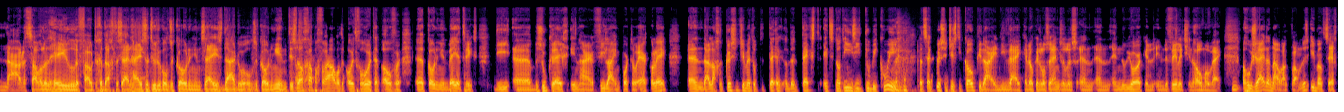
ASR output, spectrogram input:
Nou, dat zou wel een hele foute gedachte zijn. Hij is natuurlijk onze koningin, zij is daardoor onze koningin. Het is wel een grappig verhaal wat ik ooit gehoord heb over uh, koningin Beatrix, die uh, bezoek kreeg in haar villa in Porto Ercole. En daar lag een kussentje met op de, de, tekst: It's not easy to be queen. dat zijn kussentjes die koop je daar in die wijk. En ook in Los Angeles en, en in New York, in, in de village, in de homowijk. Hm. Maar hoe zij er nou aan kwam. Dus iemand zegt:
